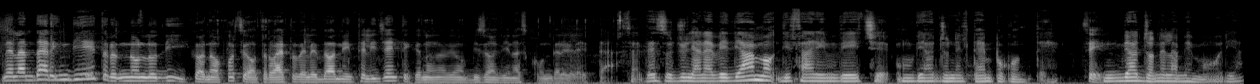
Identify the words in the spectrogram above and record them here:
nell'andare indietro non lo dicono. Forse ho trovato delle donne intelligenti che non avevano bisogno di nascondere l'età. Sai, adesso Giuliana vediamo di fare invece un viaggio nel tempo con te, Sì. un viaggio nella memoria.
